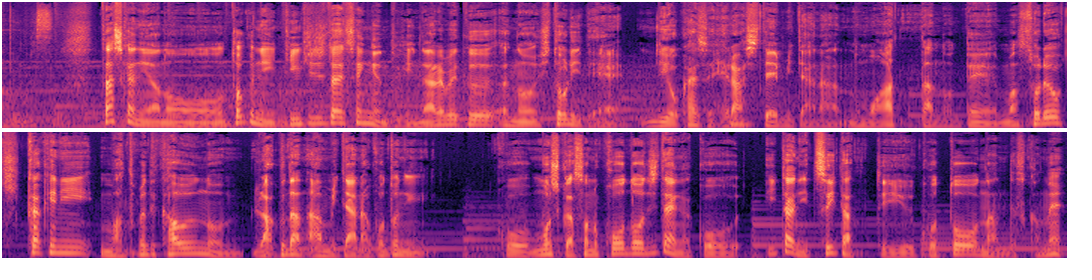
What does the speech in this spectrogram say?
えています。確かにあの特に緊急事態宣言の時になるべくあの一人で利用回数減らしてみたいなのもあったので、まあ、それをきっかけにまとめて買うの楽だなみたいなことにこうもしくはその行動自体がこう板についたっていうことなんですかね。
